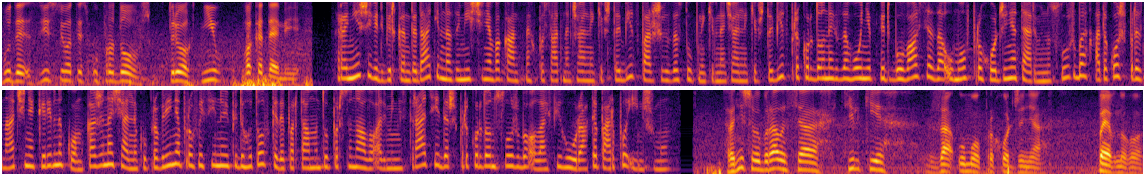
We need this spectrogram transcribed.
буде здійснюватись упродовж трьох днів в академії. Раніше відбір кандидатів на заміщення вакантних посад начальників штабів, перших заступників начальників штабів прикордонних загонів відбувався за умов проходження терміну служби, а також призначення керівником, каже начальник управління професійної підготовки департаменту персоналу адміністрації Держприкордонслужби Олег Фігура. Тепер по-іншому. Раніше вибиралися тільки за умов проходження певного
